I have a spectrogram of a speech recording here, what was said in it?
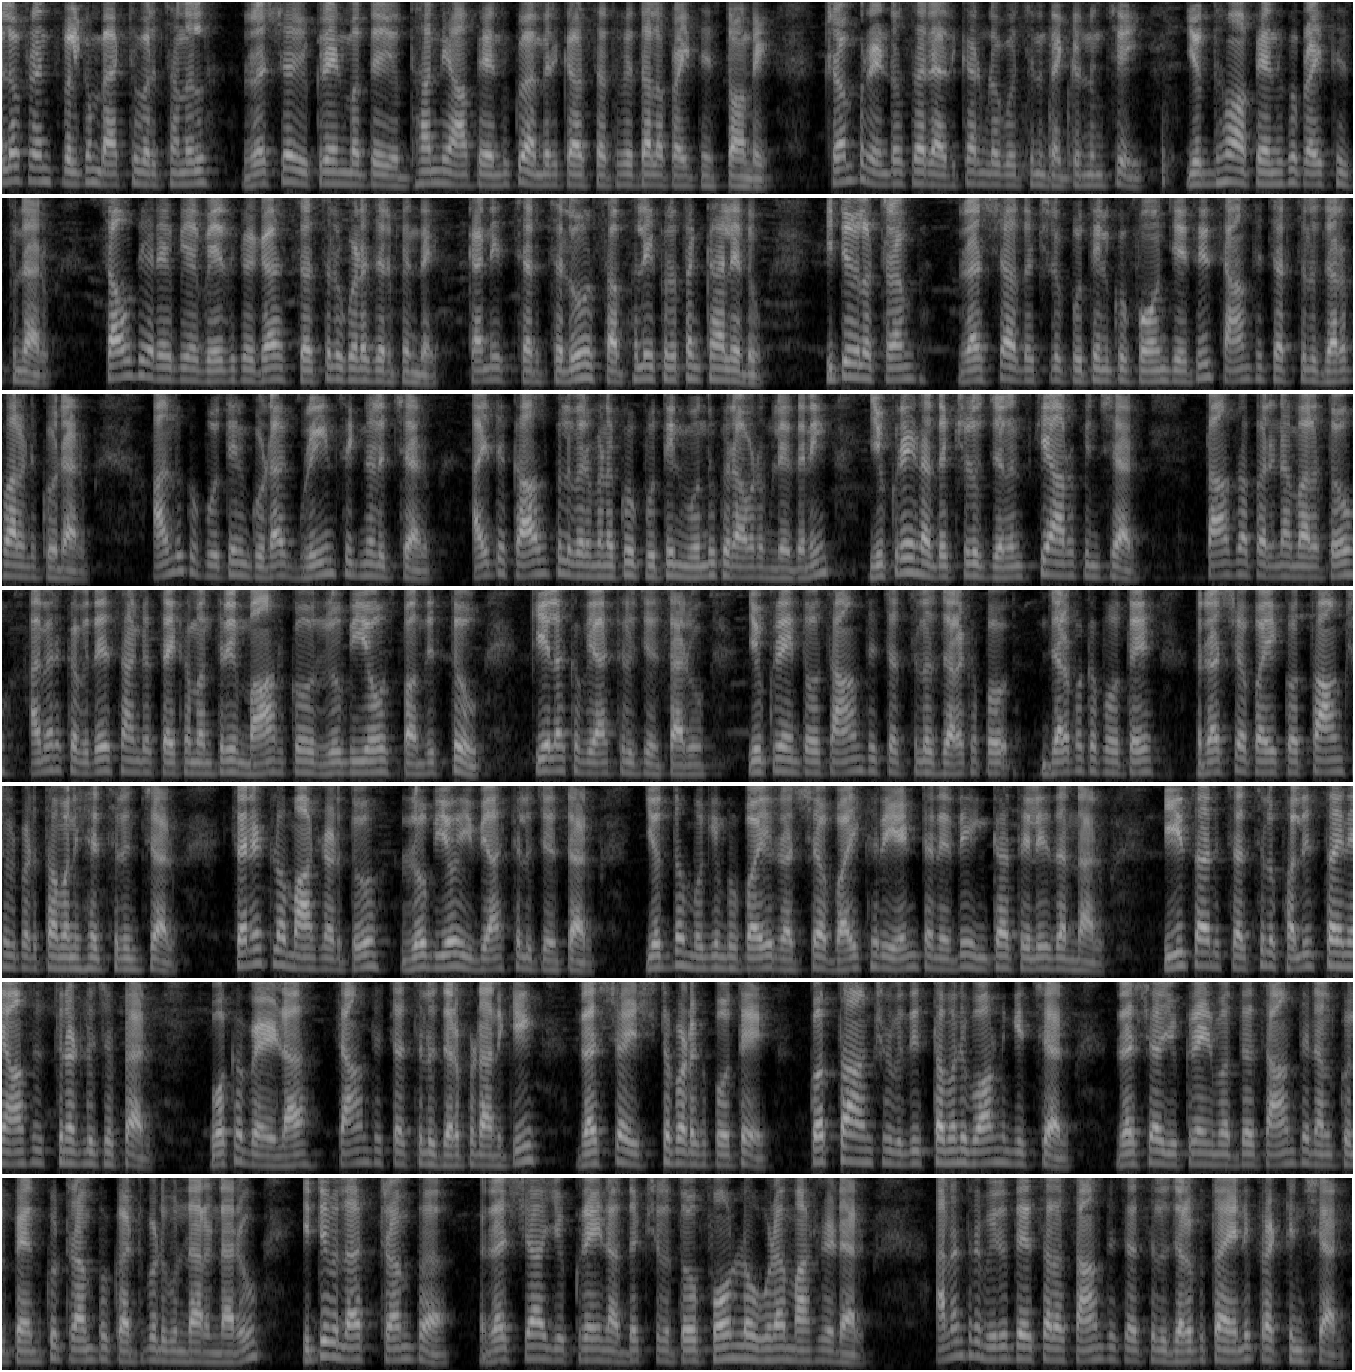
Hello friends welcome back to our channel Russia Ukraine మధ్య యుద్ధాన్ని ఆపేందుకు America శతవిధాలా ప్రయత్నిస్తోంది. Trump రెండోసారి అధికారంలోకి వచ్చిన దగ్గర నుంచి యుద్ధం ఆపేందుకు ప్రయత్నిస్తున్నారు. సౌదీ అరేబియా వేదికగా చర్చలు కూడా జరిపింది. కానీ చర్చలు సఫలీకృతం కాలేదు. ఇటీవల ట్రంప్ రష్యా అధ్యక్షుడు పుతిన్కు ఫోన్ చేసి శాంతి చర్చలు జరపాలని కోరారు. అందుకు పుతిన్ కూడా గ్రీన్ సిగ్నల్ ఇచ్చారు. అయితే కాల్పుల విరమణకు పుతిన్ ముందుకు రావడం లేదని యుక్రెయిన్ అధ్యక్షుడు జెలెన్స్కీ ఆరోపించారు. తాజా పరిణామాలతో అమెరికా విదేశాంగ శాఖ మంత్రి మార్కో రూబియో స్పందిస్తూ కీలక వ్యాఖ్యలు చేశారు. యుక్రెయిన్తో శాంతి చర్చలు జరగపో జరపకపోతే రష్యాపై కొత్త ఆంక్షలు పెడతామని హెచ్చరించారు. సెనెట్లో మాట్లాడుతూ రూబియో ఈ వ్యాఖ్యలు చేశారు. యుద్ధం ముగింపుపై రష్యా వైఖరి ఏంటనేది ఇంకా తెలియదన్నారు. ఈసారి చర్చలు ఫలిస్తాయని ఆశిస్తున్నట్లు చెప్పారు. ఒకవేళ శాంతి చర్చలు జరపడానికి రష్యా ఇష్టపడకపోతే కొత్త ఆంక్షలు విధిస్తామని వార్నింగ్ ఇచ్చారు. రష్యా యుక్రెయిన్ మధ్య శాంతి నెలకొల్పేందుకు ట్రంప్ కట్టుబడి ఉన్నారన్నారు. ఇటీవల ట్రంప్ రష్యా యుక్రెయిన్ అధ్యక్షులతో ఫోన్లో కూడా మాట్లాడారు. అనంతరం ఇరు దేశాల శాంతి చర్చలు జరుపుతాయని ప్రకటించారు.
